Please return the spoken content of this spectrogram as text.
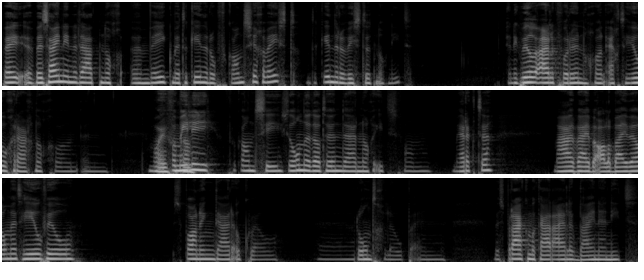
weet- eh, we zijn inderdaad nog een week met de kinderen op vakantie geweest. De kinderen wisten het nog niet. En ik wilde eigenlijk voor hun gewoon echt heel graag nog gewoon een Mooie vakantie. familievakantie. Zonder dat hun daar nog iets van merkten. Maar wij hebben allebei wel met heel veel spanning daar ook wel eh, rondgelopen. En we spraken elkaar eigenlijk bijna niet.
